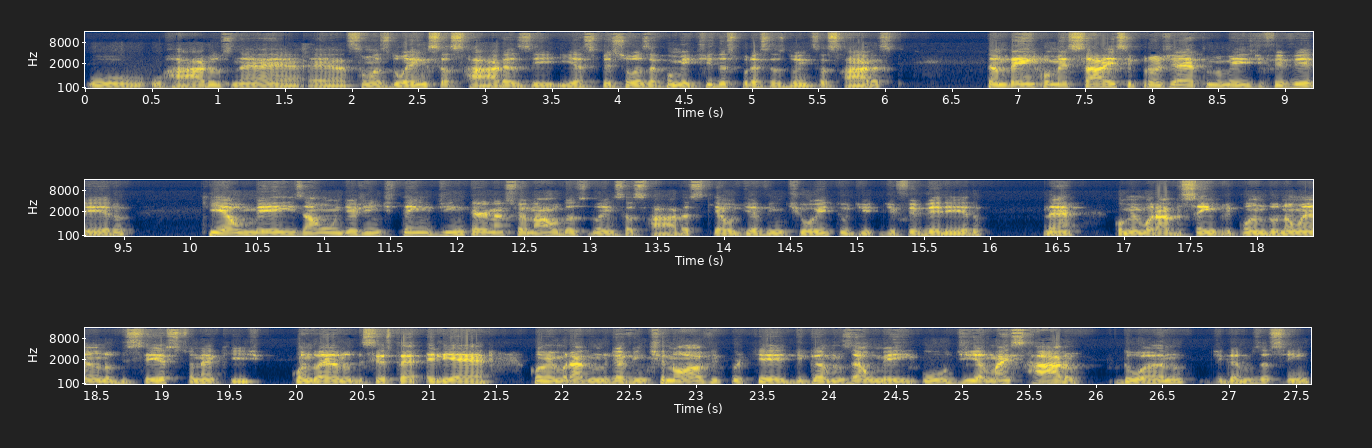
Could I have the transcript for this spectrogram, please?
o, o raros, né? É, são as doenças raras e, e, as pessoas acometidas por essas doenças raras. Também começar esse projeto no mês de fevereiro, que é o mês onde a gente tem o Dia Internacional das Doenças Raras, que é o dia 28 de, de fevereiro, né? comemorado sempre quando não é ano bissexto, né? Que quando é ano bissexto é, ele é comemorado no dia 29, porque, digamos, é o, meio, o dia mais raro do ano, digamos assim.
